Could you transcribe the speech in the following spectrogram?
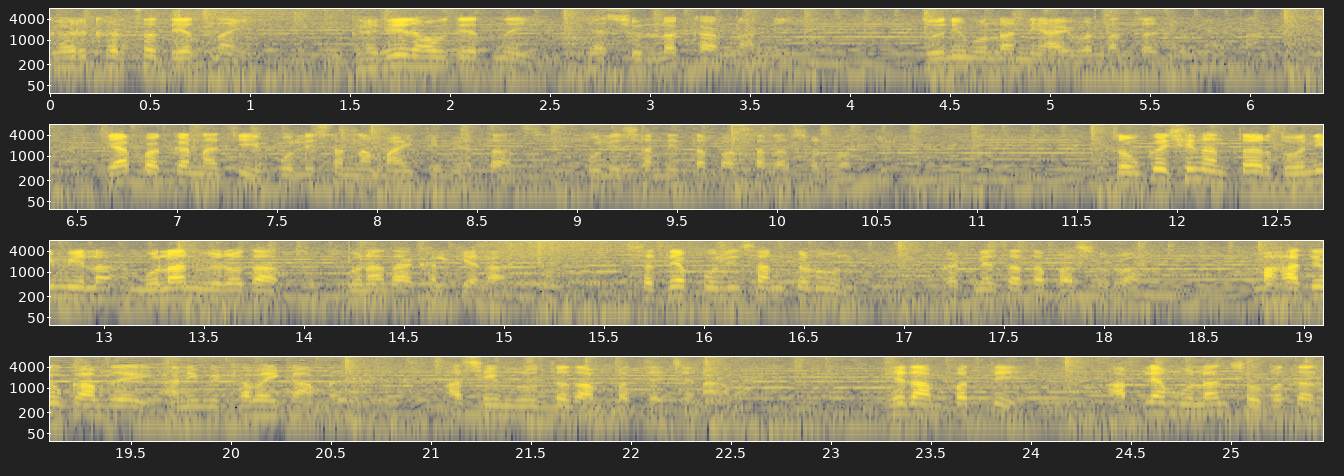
घर खर्च देत नाही घरी राहू देत नाही या क्षुल्लक कारणांनी दोन्ही मुलांनी आईवडिलांचा जीव घेतला. या प्रकरणाची पोलिसांना माहिती मिळताच पोलिसांनी तपासाला सुरुवात केली. चौकशीनंतर दोन्ही मिला मुलांविरोधात गुन्हा दाखल केला. सध्या पोलिसांकडून घटनेचा तपास सुरू आहे. महादेव कांबळे आणि विठाबाई कांबळे असे मृत दाम्पत्याचे नाव आहे. हे दाम्पत्य आपल्या मुलांसोबतच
